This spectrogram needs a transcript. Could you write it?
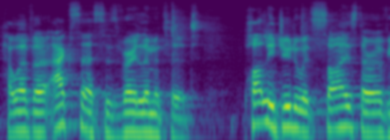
However, access is very limited. Partly due to its size, there are over,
